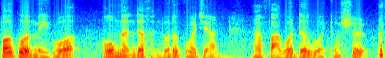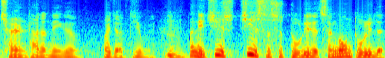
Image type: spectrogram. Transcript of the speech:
包括美国、欧盟的很多的国家，呃，法国、德国都是不承认他的那个外交地位。嗯，那你即使即使是独立的，成功独立的，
